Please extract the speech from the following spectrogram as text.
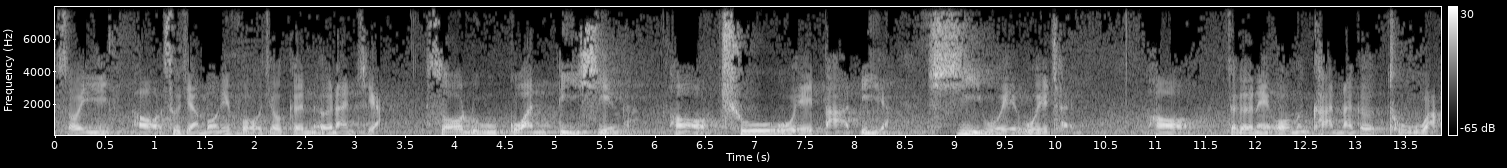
所以哦，释迦牟尼佛就跟阿难讲，说汝观地性啊，哦，粗为大地啊，细为微尘，哦，这个呢，我们看那个土啊，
